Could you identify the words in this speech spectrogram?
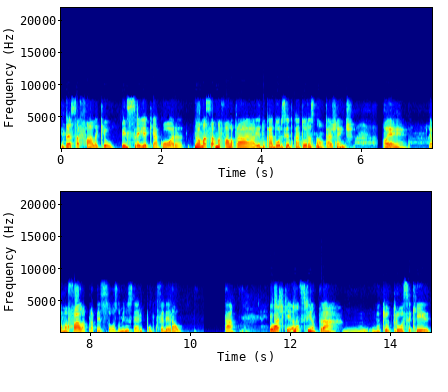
Então, essa fala que eu pensei aqui agora, não é uma, uma fala para educadores e educadoras, não, tá, gente? Não é. É uma fala para pessoas do Ministério Público Federal, tá? Eu acho que antes de entrar no que eu trouxe aqui,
